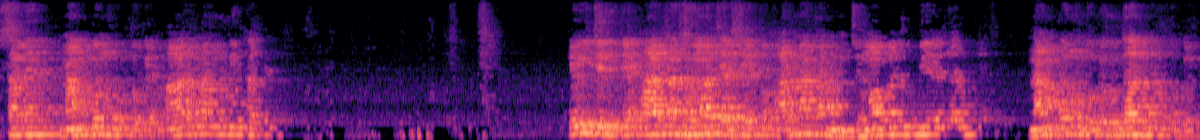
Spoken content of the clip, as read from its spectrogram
સામે નામ કોનું તો કે R ના મૂડી ખાતે. એવી જ રીતે r ના જમા થયા છે તો r ના ખાનામાં જમા બાજુ 2000 રૂપિયા નામ કોનું? તો કે ઉધારનું તો કે p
